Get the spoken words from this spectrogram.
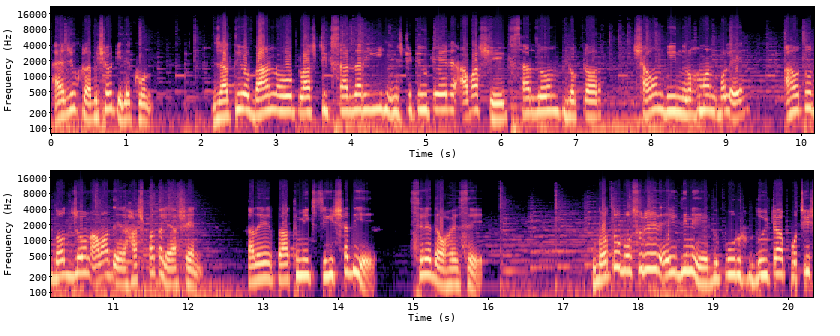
আয়োজকরা বিষয়টি দেখুন। জাতীয় বান ও প্লাস্টিক সার্জারি ইনস্টিটিউটের আবাসিক সার্জন ডক্টর শাওন বিন রহমান বলেন, আহত দশজন আমাদের হাসপাতালে আসেন। তাদের প্রাথমিক চিকিৎসা দিয়ে ছেড়ে দেওয়া হয়েছে। গত বছরের এই দিনে দুপুর দুইটা পঁচিশ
